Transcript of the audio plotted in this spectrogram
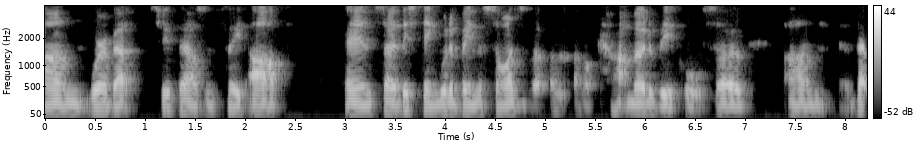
um, were about two thousand feet up, and so this thing would have been the size of a, of a car motor vehicle. So um, that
